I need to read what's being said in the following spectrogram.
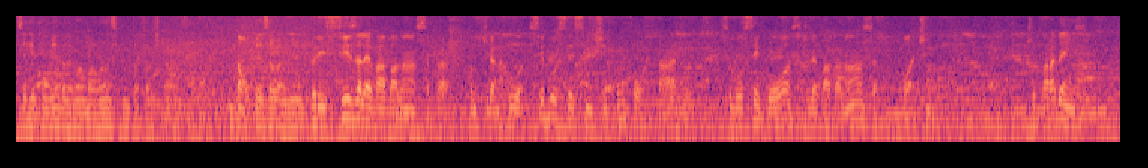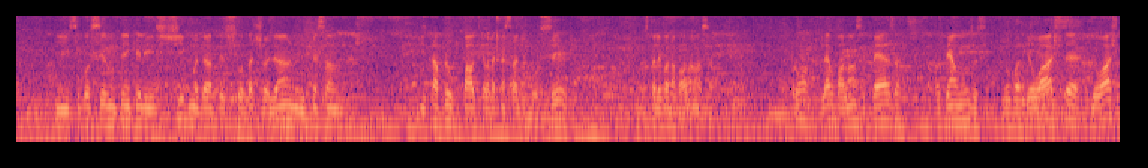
Você recomenda levar uma balança quando está fora de casa? Então, pesar o alimento? Precisa levar a balança para quando estiver na rua. Se você se sentir confortável, se você gosta de levar a balança, ótimo. Parabéns. E se você não tem aquele estigma da pessoa estar tá te olhando e pensando e está preocupado que ela vai pensar de você, que você está levando a balança, pronto, leva a balança, pesa. Eu tenho alunos assim. Eu acho, é, eu acho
